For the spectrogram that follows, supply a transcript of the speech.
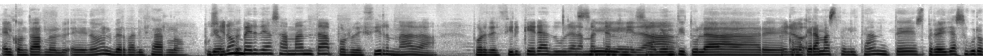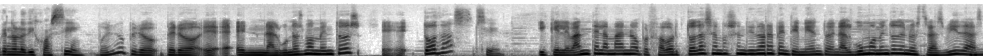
el contarlo, el, eh, ¿no? el verbalizarlo. Pusieron Yo- verde a Samantha por decir nada, por decir que era dura la sí, maternidad. salió un titular, eh, Pero- como que era más feliz antes, pero ella seguro que no lo dijo así. Bueno, pero, pero eh, en algunos momentos, eh, todas, Sí. Y que levante la mano, por favor, todas hemos sentido arrepentimiento en algún momento de nuestras vidas,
